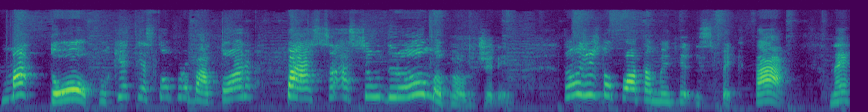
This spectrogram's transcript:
Matou, porque a questão probatória passa a ser o drama para o direito. Então a gente não pode também expectar né,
